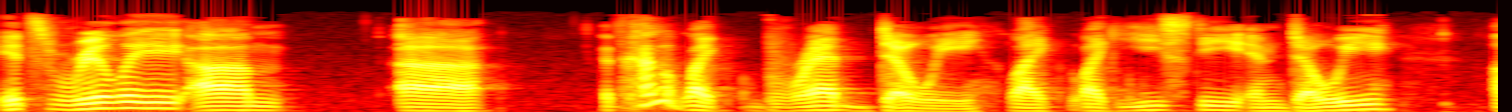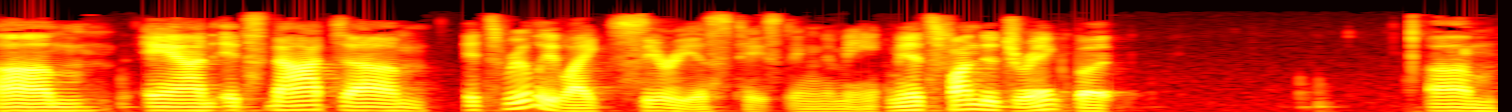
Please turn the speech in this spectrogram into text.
it's really um, uh, it's kind of like bread doughy, like like yeasty and doughy. Um, and it's not. Um, it's really like serious tasting to me. I mean, it's fun to drink, but um,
